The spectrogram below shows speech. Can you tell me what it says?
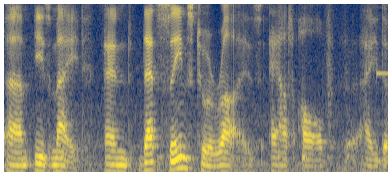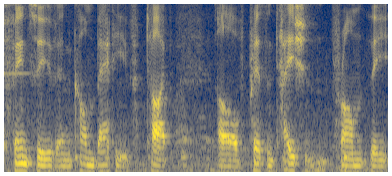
um, is made. And that seems to arise out of a defensive and combative type of presentation from the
